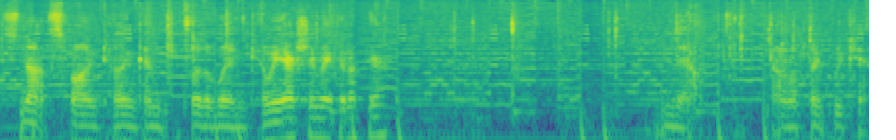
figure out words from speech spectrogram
It's not spawn killing for the win. Can we actually make it up here? No. I don't think we can.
